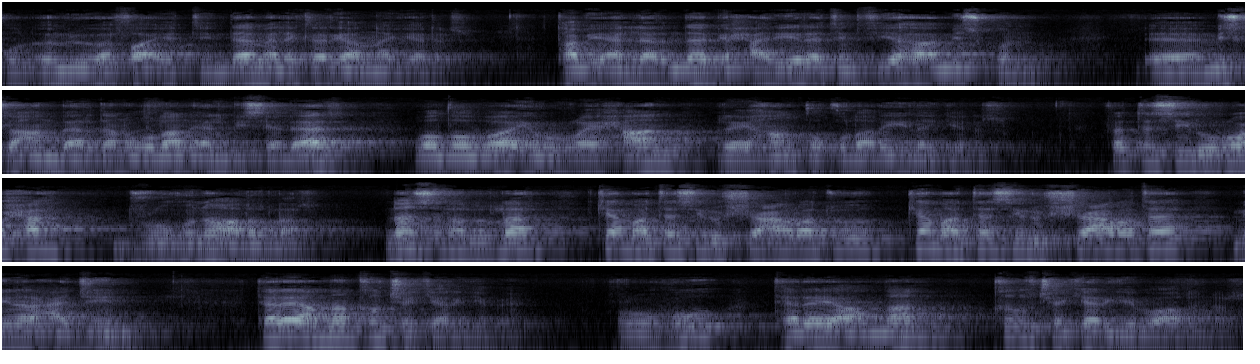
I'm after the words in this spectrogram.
kul ömrü vefa ettiğinde melekler yanına gelir. Tabi ellerinde bir hariretin fiha miskun. E, misk amberden olan elbiseler ve davairur reyhan reyhan kokularıyla gelir. Fetesilu ruha ruhunu alırlar. Nasıl alırlar? Kema tesilu şa'ratu kema tesilu şa'rata minel acin. Tereyağından kıl çeker gibi. Ruhu tereyağından kıl çeker gibi alınır.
